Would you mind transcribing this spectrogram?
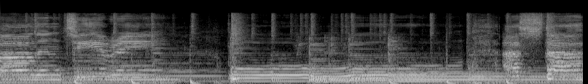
volunteering. Oh, I stopped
